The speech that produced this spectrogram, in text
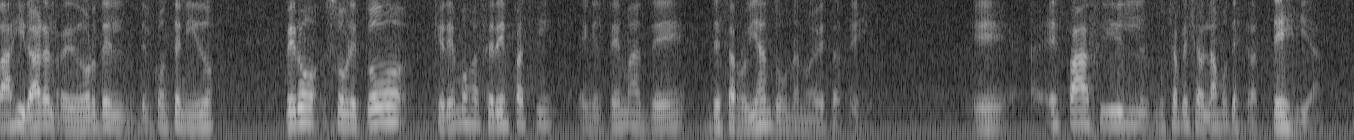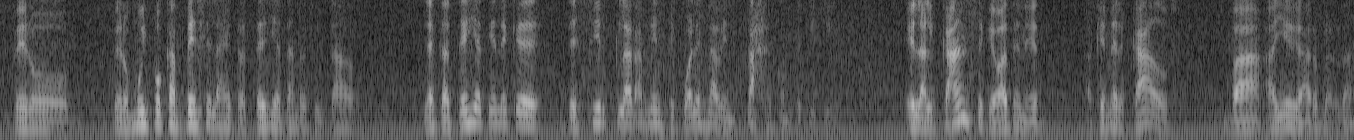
va a girar alrededor del, contenido, pero sobre todo queremos hacer énfasis en el tema de desarrollando una nueva estrategia. Eh, es fácil, muchas veces hablamos de estrategia, pero, pero muy pocas veces las estrategias dan resultados. La estrategia tiene que decir claramente cuál es la ventaja competitiva, el alcance que va a tener, a qué mercados va a llegar, ¿verdad?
